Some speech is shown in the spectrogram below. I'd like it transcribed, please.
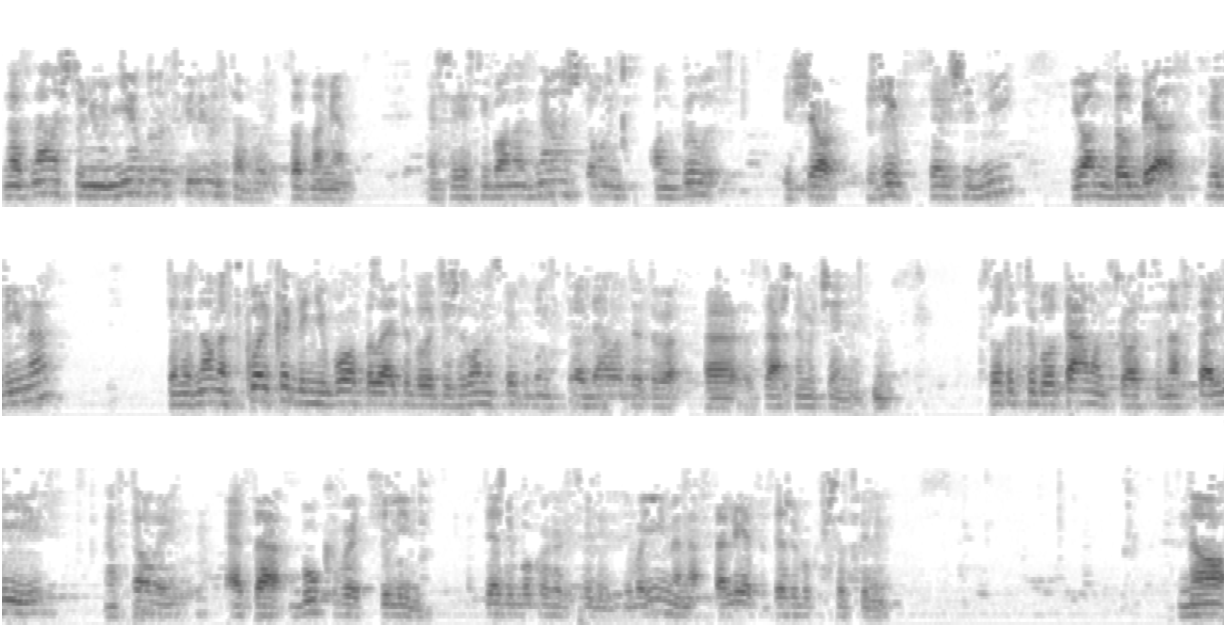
Она знала, что у него не было тфилина с собой в тот момент. Если, если бы она знала, что он, он был еще жив в следующие дни, и он был без твилина, то она знала, насколько для него было это было тяжело, насколько он страдал от этого э, страшного мучения. Кто-то, кто был там, он сказал, что Нафтали, Нафтали, это буквы Тфилин. Те же буквы, как Тфилин. Его имя Нафтали, это те же буквы, что Тфилин. Но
